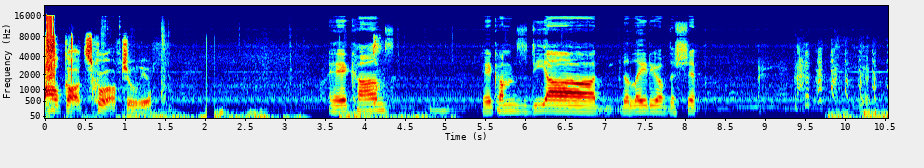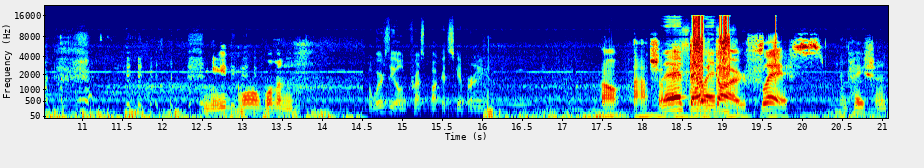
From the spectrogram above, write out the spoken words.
Oh god, screw off, Julia. Here comes. Here comes the uh the lady of the ship. Need more woman. Where's the old crust bucket skipper anyway? Oh, Asher. There's there we go, Fliss. Impatient.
